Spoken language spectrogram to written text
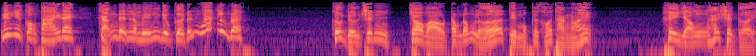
nếu như còn tại đây, khẳng định là miệng đều cười đến quát luôn rồi. Khương Trường Sinh cho vào trong đống lửa thêm một cái khối than nói. Hy vọng hắn sẽ cười.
